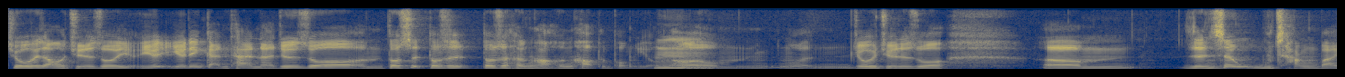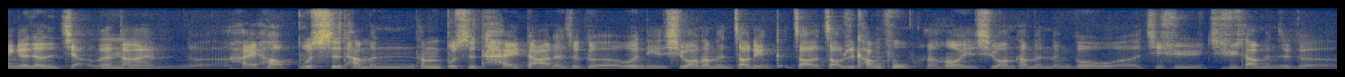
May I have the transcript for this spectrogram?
就会让我觉得说有有有点感叹呢，就是说，嗯，都是都是都是很好很好的朋友，嗯、然后我就会觉得说，嗯，人生无常吧，应该这样子讲。那当然、呃、还好，不是他们他们不是太大的这个问题，希望他们早点早早日康复，然后也希望他们能够呃继续继续他们这个。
